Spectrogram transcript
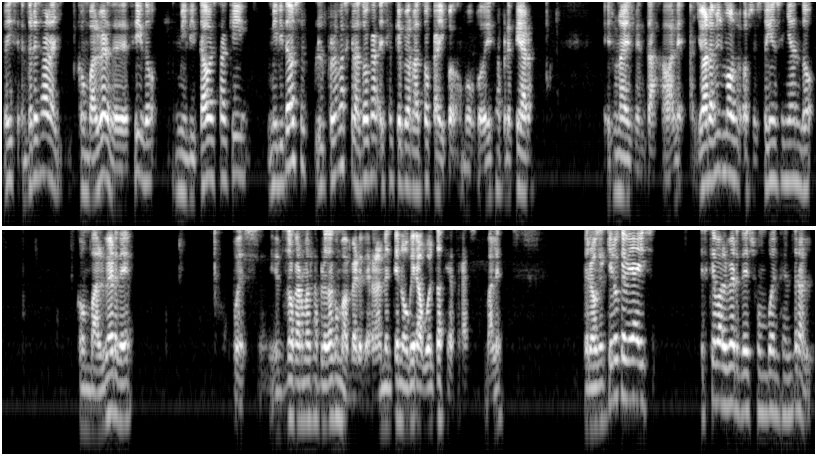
¿Veis? Entonces ahora con Valverde decido, Militao está aquí. Militao es el, el, problema es que la toca, es el que peor la toca y como podéis apreciar, es una desventaja, ¿vale? Yo ahora mismo os estoy enseñando con Valverde, pues intento tocar más la pelota con Valverde, realmente no hubiera vuelto hacia atrás, ¿vale? Pero lo que quiero que veáis es que Valverde es un buen central.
